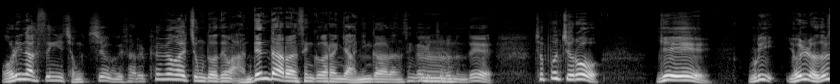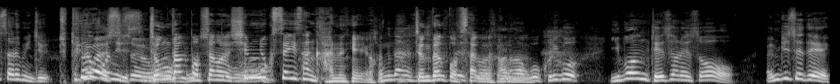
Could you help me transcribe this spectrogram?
어린 학생이 정치적 의사를 표명할 정도가 되면 안 된다라는 생각을 한 게 아닌가라는 생각이 음. 들었는데 첫 번째로 이게 우리 18살이면 이제 수 있어요. 정당법상은 16세 이상 가능해요. 정당법상은 가능하고 그리고 이번 대선에서 MZ 세대,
